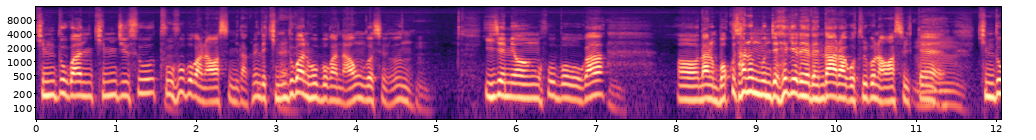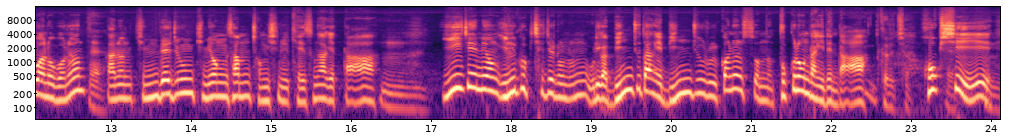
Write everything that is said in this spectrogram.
김두관, 김지수 두 후보가 나왔습니다. 그런데 김두관 후보가 나온 것은 음. 이재명 후보가 어, 나는 먹고 사는 문제 해결해야 된다라고 들고 나왔을 때 음. 김두관 후보는 네. 나는 김대중, 김영삼 정신을 계승하겠다. 음. 이재명 일극 체제로는 우리가 민주당의 민주를 꺼낼 수 없는 부끄러운 당이 된다. 그렇죠. 혹시 음.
